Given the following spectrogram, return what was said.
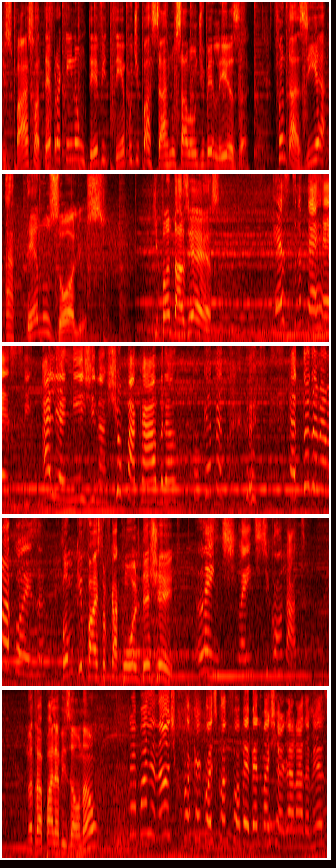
Espaço até para quem não teve tempo de passar no salão de beleza. Fantasia até nos olhos. Que fantasia é essa? extraterrestre, alienígena, chupacabra, qualquer coisa. É tudo a mesma coisa. Como que faz para ficar com o olho desse jeito? Lente, lente de contato. Não atrapalha a visão, não? Não trabalha não, qualquer coisa quando for beber não vai enxergar nada mesmo.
